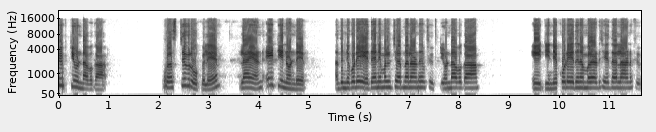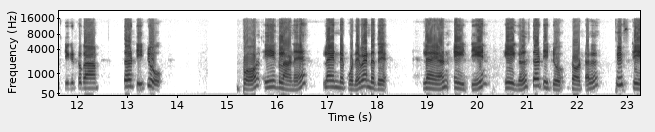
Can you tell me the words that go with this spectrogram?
ഫിഫ്റ്റി ഉണ്ടാവുക? ഫസ്റ്റ് ഗ്രൂപ്പിൽ ലയൺ എയ്റ്റീൻ ഉണ്ട്. അതിന്റെ കൂടെ ഏത് അനിമൽ ചേർന്നാലാണ് ഫിഫ്റ്റി ഉണ്ടാവുക? എയ്റ്റീന്റെ കൂടെ ഏത് നമ്പർ ആഡ് ചെയ്താലാണ് ഫിഫ്റ്റി കിട്ടുക? തേർട്ടി ടു ഇപ്പോൾ ഈഗിളാണ് ലയണിന്റെ കൂടെ വേണ്ടത്. Lion eighteen eagle thirty two total fifty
